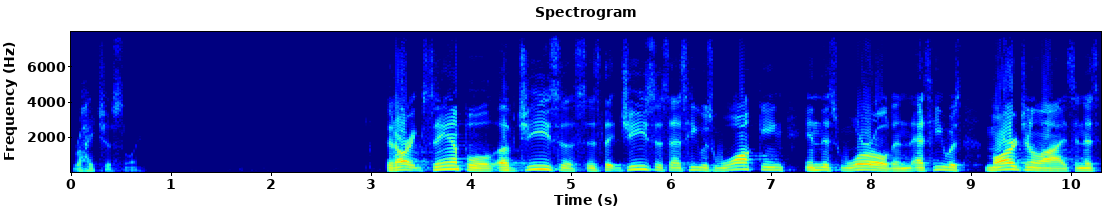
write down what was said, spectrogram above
righteously that our example of Jesus is that Jesus, as he was walking in this world and as he was marginalized and as,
